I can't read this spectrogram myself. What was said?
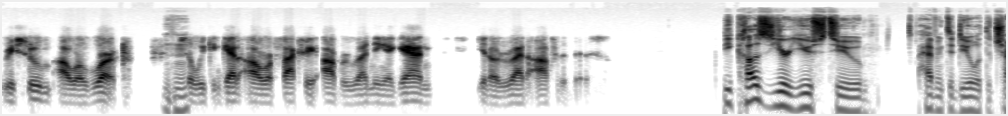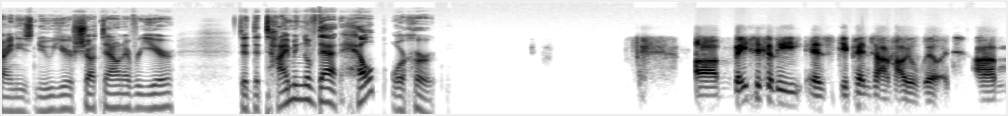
resume our work, mm-hmm. so we can get our factory up and running again, you know, right after this. Because you're used to having to deal with the Chinese New Year shutdown every year, did the timing of that help or hurt? Uh, basically, it depends on how you view it. Um,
